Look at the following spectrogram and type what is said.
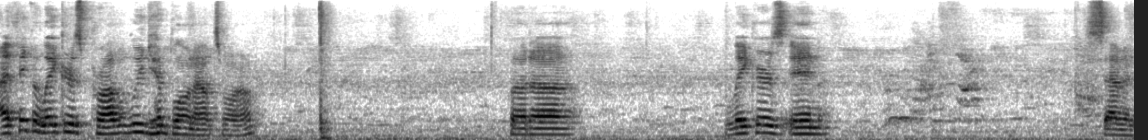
I think the Lakers probably get blown out tomorrow. But uh, Lakers in seven.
